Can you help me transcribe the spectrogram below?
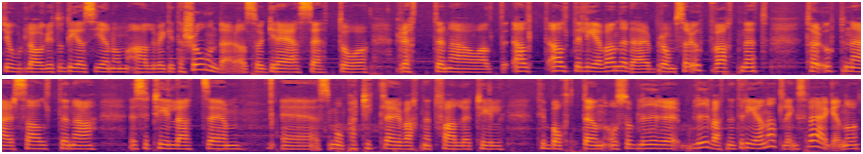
jordlagret och dels genom all vegetation där. Alltså gräset och rötterna och allt, allt, allt det levande där bromsar upp vattnet, tar upp närsalterna, ser till att eh, eh, små partiklar i vattnet faller till, till botten och så blir, det, blir vattnet renat längs vägen. Och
